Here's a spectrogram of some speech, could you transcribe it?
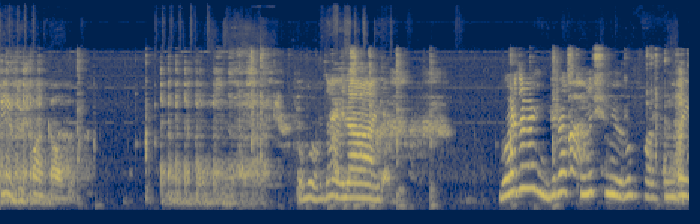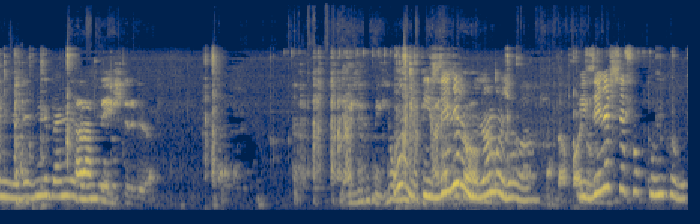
Bir düşman kaldı. Olur da helal. Bu arada ben biraz konuşmuyorum. Farkındayım ne dediğini ben de Taraf bilmiyorum. değiştiriliyor. Yerleri belli Oğlum olunca izlenir mi lan acaba? Bundan faydalı. İzlenirse çok komik olur.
